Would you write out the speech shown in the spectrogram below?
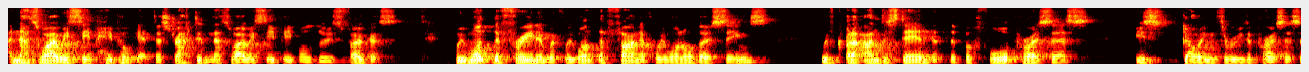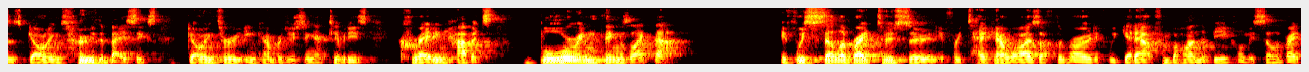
And that's why we see people get distracted, and that's why we see people lose focus. If we want the freedom, if we want the fun, if we want all those things, we've got to understand that the before process is going through the processes, going through the basics, going through income producing activities, creating habits, boring things like that. If we celebrate too soon, if we take our eyes off the road, if we get out from behind the vehicle and we celebrate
